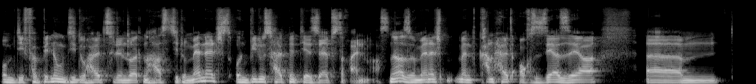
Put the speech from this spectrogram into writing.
um die Verbindung, die du halt zu den Leuten hast, die du managst und wie du es halt mit dir selbst reinmachst. Ne? Also Management kann halt auch sehr, sehr ähm, äh,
